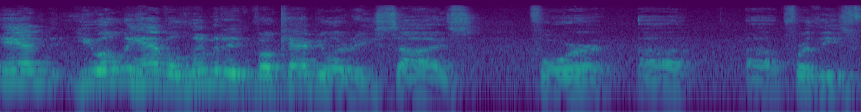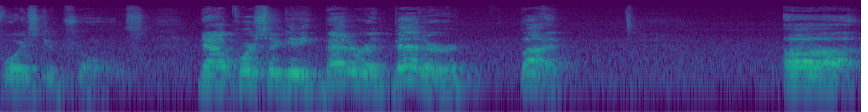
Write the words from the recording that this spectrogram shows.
And you only have a limited vocabulary size for, uh, uh, for these voice controls. Now, of course, they're getting better and better, but uh,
